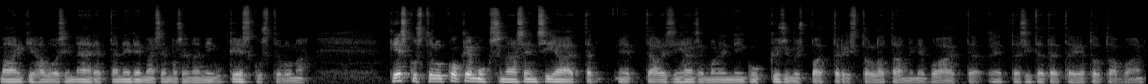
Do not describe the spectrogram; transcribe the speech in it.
mä ainakin haluaisin nähdä tämän enemmän semmoisena niin keskusteluna, keskustelukokemuksena sen sijaan, että, että olisi ihan semmoinen niin kuin kysymyspatteriston lataaminen vaan, että, että sitä tätä ja tota vaan.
